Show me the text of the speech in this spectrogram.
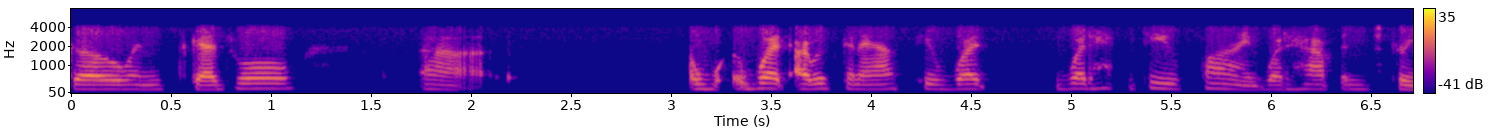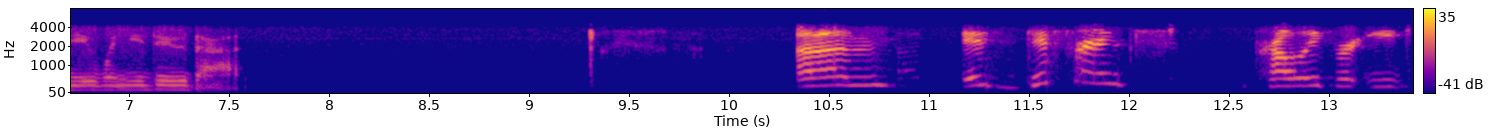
go and schedule, uh, wh- what I was going to ask you, what what do you find? What happens for you when you do that? Um, it's different probably for each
